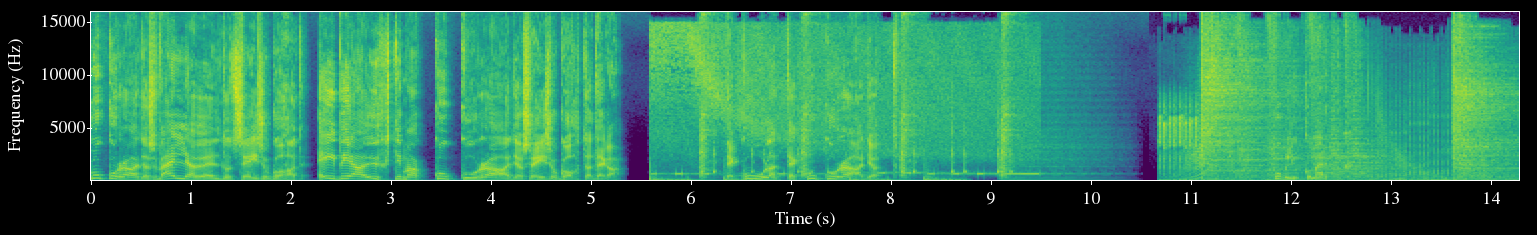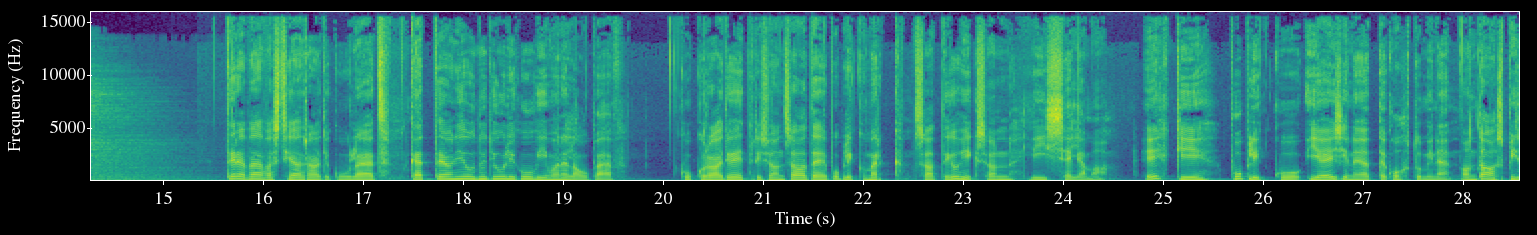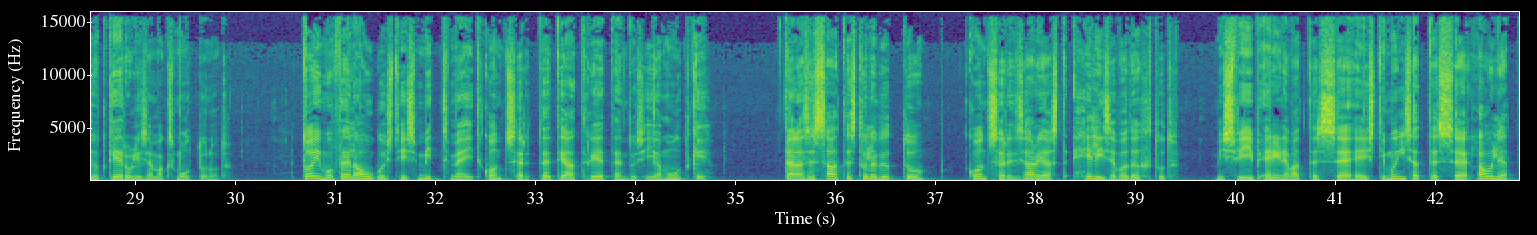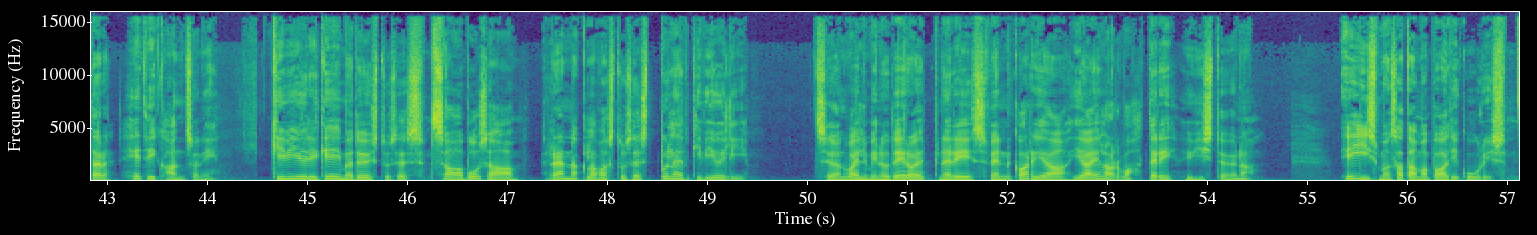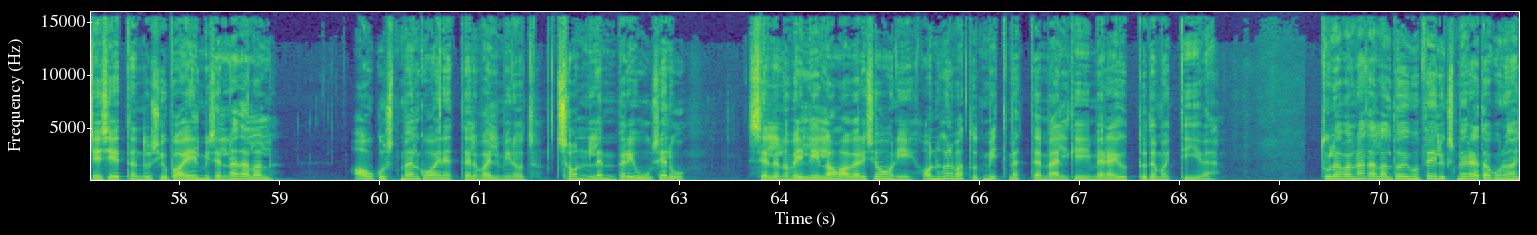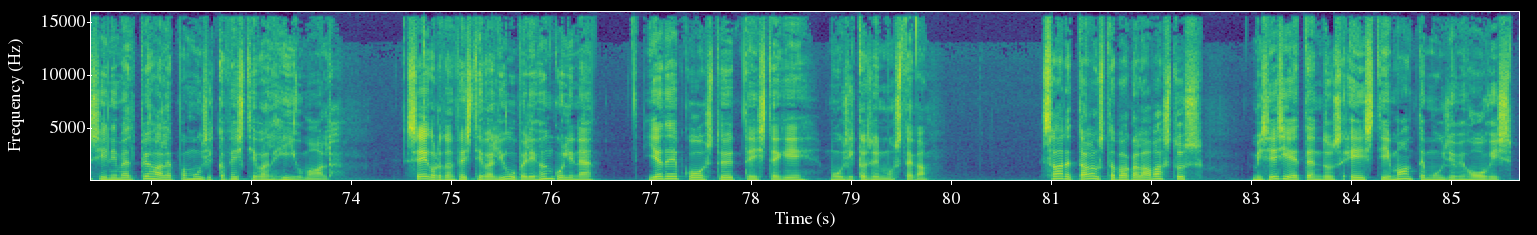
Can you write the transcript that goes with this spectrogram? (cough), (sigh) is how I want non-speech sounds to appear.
Kuku Raadios välja öeldud seisukohad ei pea ühtima Kuku Raadio seisukohtadega. Te kuulate Kuku Raadiot. publikumärk. tere päevast, head raadiokuulajad. kätte on jõudnud juulikuu viimane laupäev. kuku raadio eetris on saade Publikumärk, saatejuhiks on Liis Seljamaa. ehkki publiku ja esinejate kohtumine on taas pisut keerulisemaks muutunud. toimub veel augustis mitmeid kontserte, teatrietendusi ja muudki. tänases saates tuleb juttu kontserdisarjast Helisevad õhtud, mis viib erinevatesse Eesti mõisatesse lauljatar Hedvig Hansoni. Kiviõli keemiatööstuses saab osa rännaklavastusest Põlevkiviõli. see on valminud Eero Epneri, Sven Karja ja Elar Vahteri ühistööna Eismaa sadama paadikuuris esietendus juba eelmisel nädalal August mälguainetel valminud John Lemberi Uus elu. selle novelli lavaversiooni on hõlmatud mitmete Mälgi merejuttude motiive. tuleval nädalal toimub veel üks meretagune asi, nimelt Pühalepa muusikafestival Hiiumaal. seekord on festival juubelihõnguline ja teeb koostööd teistegi muusikasündmustega. Saadet alustab aga lavastus mis esietendus Eesti Maanteemuuseumi hoovis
